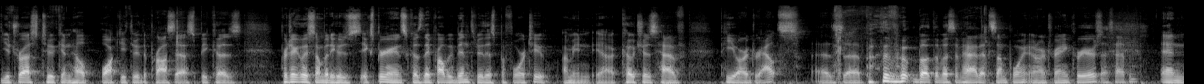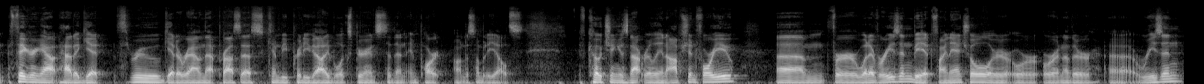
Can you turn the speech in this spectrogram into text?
you trust who can help walk you through the process because particularly somebody who's experienced because they've probably been through this before too. I mean, uh, coaches have PR droughts, as uh, both of us have had at some point in our training careers. That's happened. And figuring out how to get through, get around that process can be pretty valuable experience to then impart onto somebody else. If coaching is not really an option for you, um, for whatever reason, be it financial or, or, or another uh, reason,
